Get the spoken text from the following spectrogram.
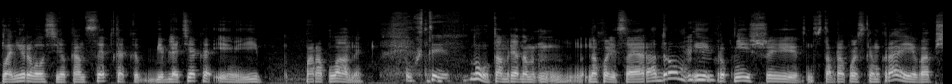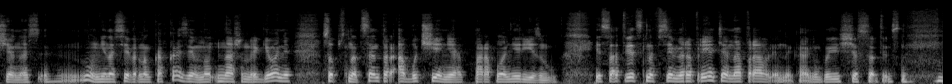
планировалась ее концепт как библиотека и, и парапланы. Ух ты. Ну, там рядом находится аэродром и крупнейший в Ставропольском крае и вообще, на, ну, не на Северном Кавказе, но в нашем регионе, собственно, центр обучения парапланеризму. И, соответственно, все мероприятия направлены как бы еще, соответственно.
